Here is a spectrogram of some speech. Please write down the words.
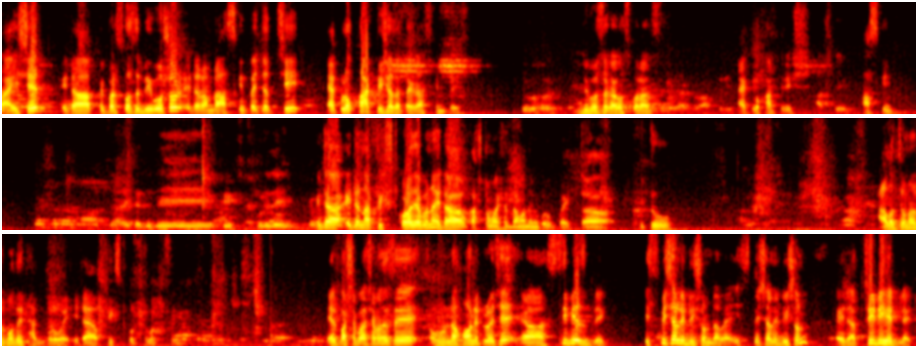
বাইশের। এটা পেপার কসে দুই বছর এটার আমরা আস্কিন প্রাইস যাচ্ছি এক লক্ষ আটত্রিশ হাজার টাকা আস্কিন প্রাইস দুই বছর? কাগজ করা আছে। এক লক্ষ আটত্রিশ। আস্কিন আচ্ছা এটা এটা না ফিক্সড করা যাবে না এটা কাস্টমারের সাথে দামাদামি করব ভাই এটা একটু আলোচনার মধ্যেই থাকবে ভাই এটা ফিক্সড করতে পারছি এর পাশাপাশি আমাদের কাছে হোন্ডা হর্নেট রয়েছে সিবিএস ব্রেক স্পেশাল এডিশনটা ভাই স্পেশাল এডিশন এটা থ্রি ডি হেডলাইট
